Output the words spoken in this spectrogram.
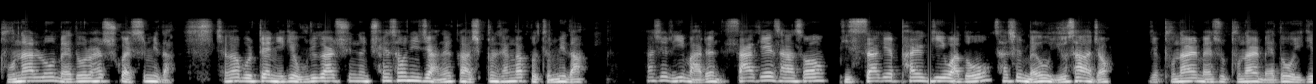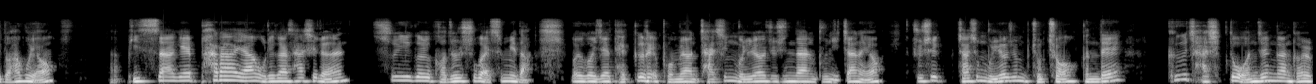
분할로 매도를 할 수가 있습니다. 제가 볼 땐 이게 우리가 할 수 있는 최선이지 않을까 싶은 생각도 듭니다. 사실 이 말은 싸게 사서 비싸게 팔기와도 사실 매우 유사하죠. 이제 분할 매수, 분할 매도이기도 하고요. 자, 비싸게 팔아야 우리가 사실은 수익을 거둘 수가 있습니다. 뭐 이거 이제 댓글에 보면 자식 물려주신다는 분 있잖아요. 주식 자식 물려주면 좋죠. 근데 그 자식도 언젠간 그걸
